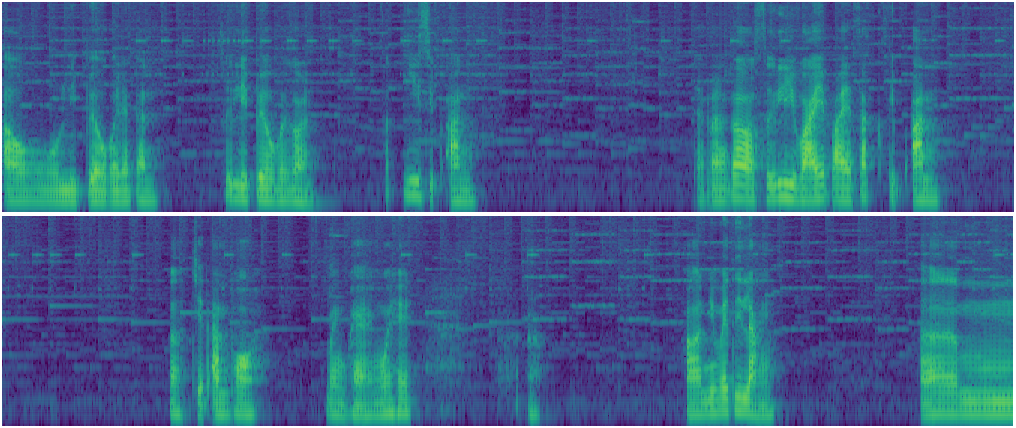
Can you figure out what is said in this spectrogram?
เอารีเปลไปแล้วกัน ซื้อรีเปลไปก่อน สัก 20 อัน จากนั้นก็ซื้อรีไวท์ไปสัก 10 อัน ออเจ็ดอันพอแม่งแพงไว้ยอะเอาอันนี้ไว้ที่หลังเอ่ม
